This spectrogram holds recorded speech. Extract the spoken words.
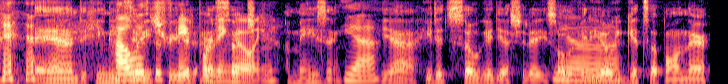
and he needs How to is be the treated skateboarding as such. going? Amazing. Yeah. Yeah, he did so good yesterday. You saw the video. He gets up on there.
